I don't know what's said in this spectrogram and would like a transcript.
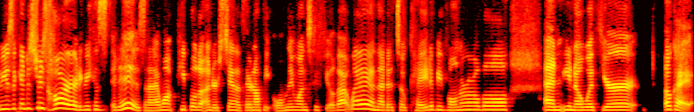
the music industry is hard because it is and I want people to understand that they're not the only ones who feel that way and that it's okay to be vulnerable and you know with your okay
